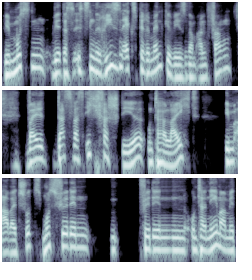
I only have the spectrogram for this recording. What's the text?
Wir mussten, wir, das ist ein Riesenexperiment gewesen am Anfang, weil das, was ich verstehe unter leicht im Arbeitsschutz, muss für den für den Unternehmer mit,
